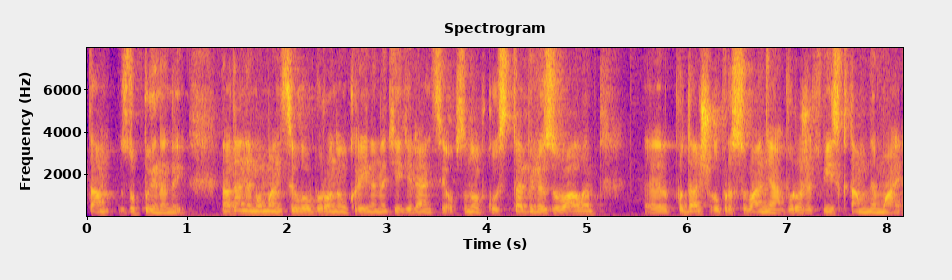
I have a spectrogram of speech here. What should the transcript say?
там зупинений. На даний момент Сили оборони України на тій ділянці обстановку стабілізували. Е, Подальшого просування ворожих військ там немає.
